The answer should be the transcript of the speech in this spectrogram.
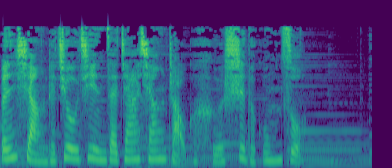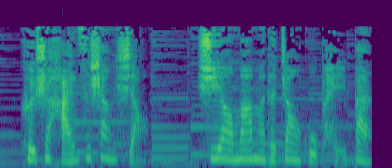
本想着就近在家乡找个合适的工作，可是孩子尚小，需要妈妈的照顾陪伴，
